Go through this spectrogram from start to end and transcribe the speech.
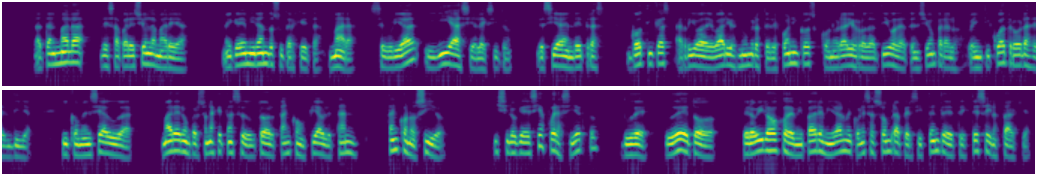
La tal Mala desapareció en la marea. Me quedé mirando su tarjeta. Mara, seguridad y guía hacia el éxito. Decía en letras góticas arriba de varios números telefónicos con horarios rotativos de atención para las 24 horas del día. Y comencé a dudar. Mara era un personaje tan seductor, tan confiable, tan, tan conocido. ¿Y si lo que decía fuera cierto? Dudé, dudé de todo, pero vi los ojos de mi padre mirarme con esa sombra persistente de tristeza y nostalgia.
